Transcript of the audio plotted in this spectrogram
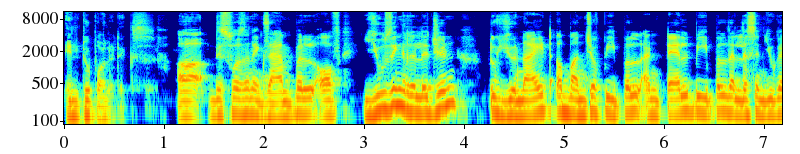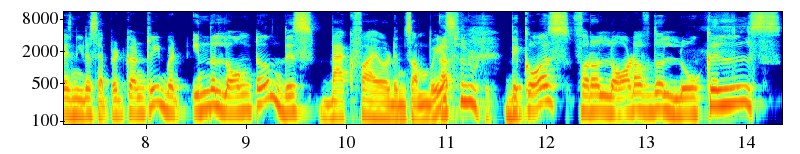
into politics. Uh, this was an example of using religion to unite a bunch of people and tell people that listen you guys need a separate country but in the long term this backfired in some ways Absolutely. because for a lot of the locals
